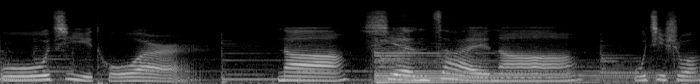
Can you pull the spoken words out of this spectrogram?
无忌徒儿，那现在呢？”无忌说：“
